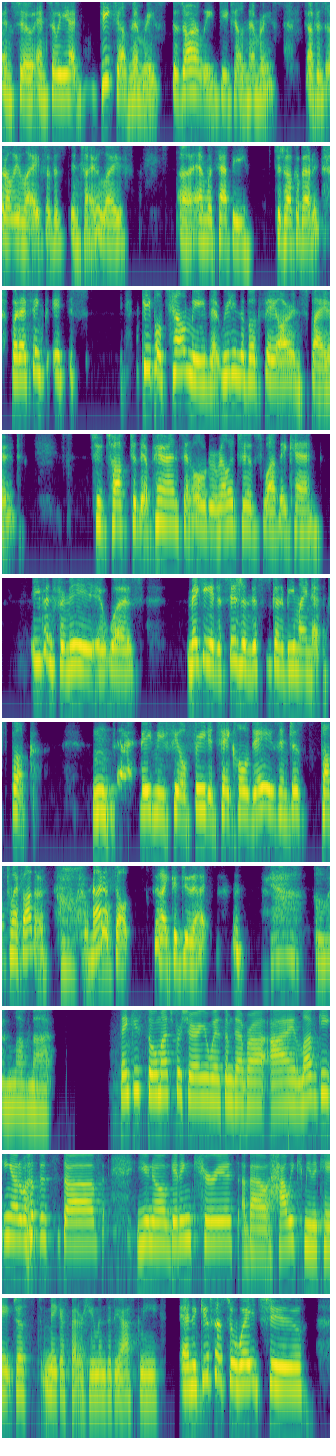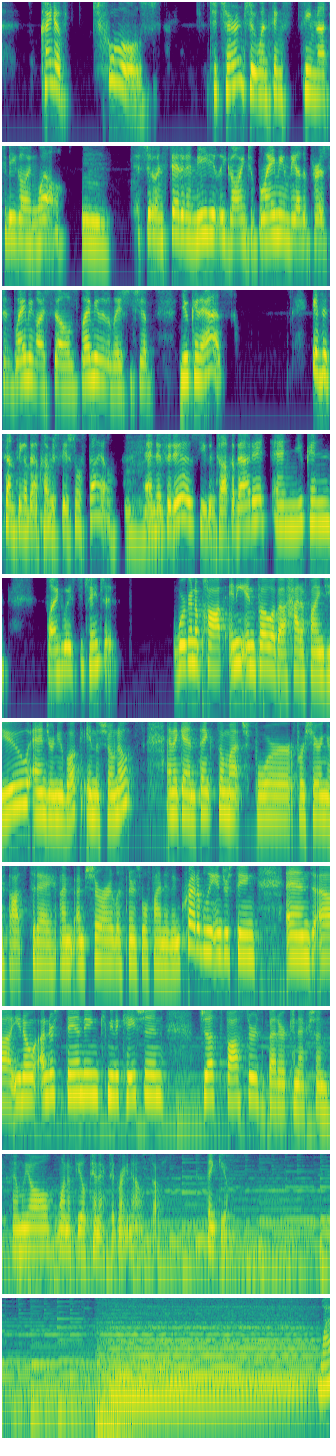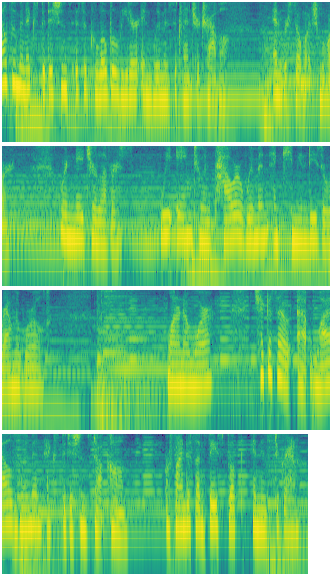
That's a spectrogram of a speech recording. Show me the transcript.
And so, and so he had detailed memories, bizarrely detailed memories of his early life, of his entire life, uh, and was happy to talk about it. But I think it's people tell me that reading the book, they are inspired to talk to their parents and older relatives while they can. Even for me, it was making a decision this is going to be my next book mm. that made me feel free to take whole days and just talk to my father. Oh, I would not have felt that I could do that. yeah. Oh, I love that. Thank you so much for sharing your wisdom, Deborah. I love geeking out about this stuff. You know, getting curious about how we communicate just make us better humans, if you ask me. And it gives us a way to kind of tools to turn to when things seem not to be going well. Mm. So instead of immediately going to blaming the other person, blaming ourselves, blaming the relationship, you can ask, is it something about conversational style? Mm-hmm. And if it is, you can talk about it and you can find ways to change it. We're going to pop any info about how to find you and your new book in the show notes. And again, thanks so much for for sharing your thoughts today. I'm, I'm sure our listeners will find it incredibly interesting. And, uh, you know, understanding communication just fosters better connection. And we all want to feel connected right now. So thank you. Wild Women Expeditions is a global leader in women's adventure travel. And we're so much more. We're nature lovers, we aim to empower women and communities around the world. Want to know more? Check us out at wildwomenexpeditions.com or find us on Facebook and Instagram.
